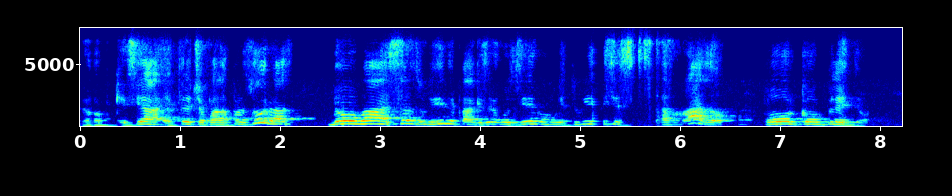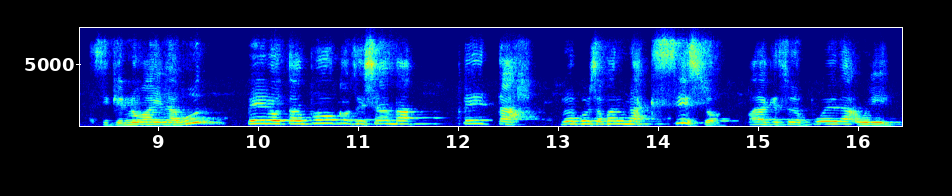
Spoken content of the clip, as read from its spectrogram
pero que sea estrecho para las personas no va a ser suficiente para que se lo considere como que estuviese cerrado por completo. Así que no hay labud, pero tampoco se llama peta, no lo podemos llamar un acceso para que se lo pueda unir.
